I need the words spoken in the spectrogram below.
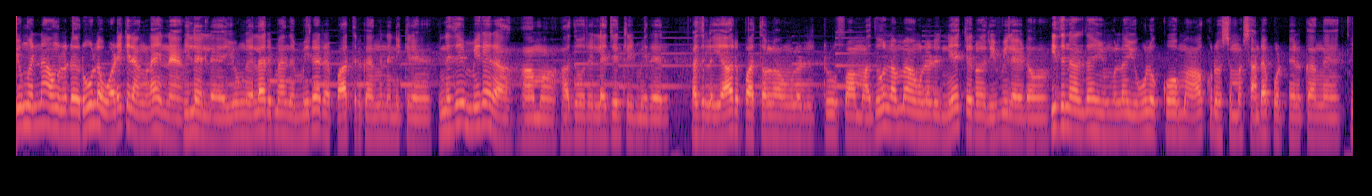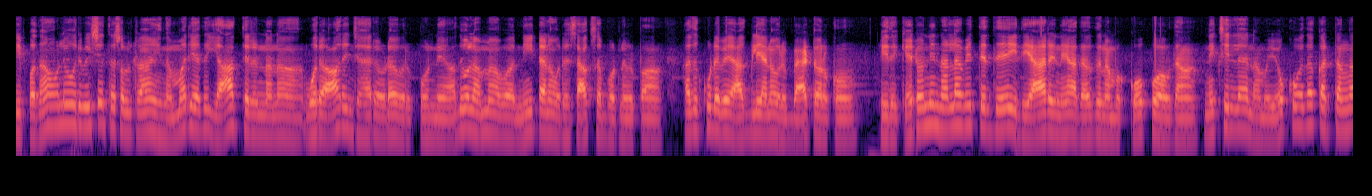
இவங்க என்ன அவங்களோட ரூலை உடைக்கிறாங்களா என்ன? இல்லை இல்லை இவங்க எல்லாருமே அந்த மிரரை பார்த்துருக்காங்கன்னு நினைக்கிறேன். என்னது மிரரா ஆமாம் அது ஒரு லெஜெண்டரி மிரர் அதில் யார் பார்த்தாலும் அவங்களோட ட்ரூ ஃபார்ம் அதுவும் இல்லாமல் அவங்களோட நேச்சரும் ரிவீல் ஆகிடும் இதனால தான் இவங்கெல்லாம் இவ்வளோ கோமா ஆக்ரோஷமாக சண்டை போட்டு இருக்காங்க. இப்போ தான் அவளே ஒரு விஷயத்த சொல்கிறான் இந்த மாதிரி அதை யார் திருந்தானா ஒரு ஆரஞ்சு ஹேரோட ஒரு பொண்ணு. அதுவும் இல்லாமல் அவள் நீட்டான ஒரு சாக்ஸை போட்டு இருப்பான். அது கூடவே அக்லியான ஒரு பேட்டும் இருக்கும். இதை கேட்டோன்னே நல்லாவே தெரியுது இது யாருன்னு? அதாவது நம்ம கோப்போவை தான். நெக்ஸ்ட் இல்லை நம்ம யோகோவை தான் கட்டுறாங்க.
